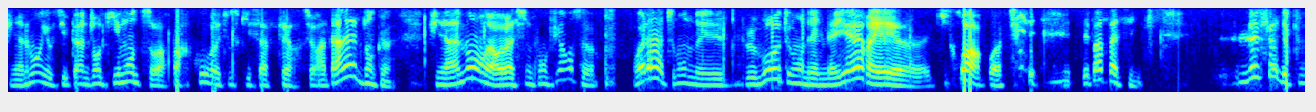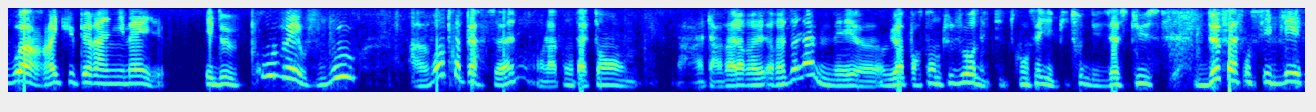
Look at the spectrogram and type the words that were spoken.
finalement, il y a aussi plein de gens qui montent sur leur parcours et tout ce qu'ils savent faire sur Internet. Donc finalement, la relation de confiance, voilà, tout le monde est le beau, tout le monde est le meilleur et qui croire, quoi. C'est pas facile. Le fait de pouvoir récupérer un email et de prouver, vous, à votre personne, en la contactant à intervalle raisonnable, mais euh, en lui apportant toujours des petits conseils, des petits trucs, des astuces, de façon ciblée.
